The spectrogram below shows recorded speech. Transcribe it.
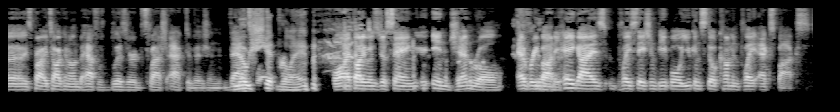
Uh, he's probably talking on behalf of Blizzard slash Activision. That's no shit, Verlaine. Well, I thought he was just saying in general, everybody. Hey guys, PlayStation people, you can still come and play Xbox.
